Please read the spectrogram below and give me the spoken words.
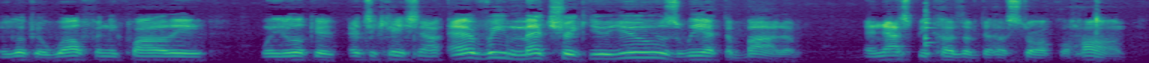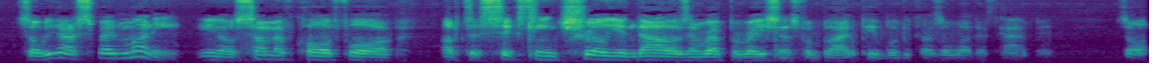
you look at wealth inequality, when you look at education, every metric you use, we at the bottom. And that's because of the historical harm. So we got to spend money. You know, some have called for up to $16 trillion in reparations for black people because of what has happened. So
